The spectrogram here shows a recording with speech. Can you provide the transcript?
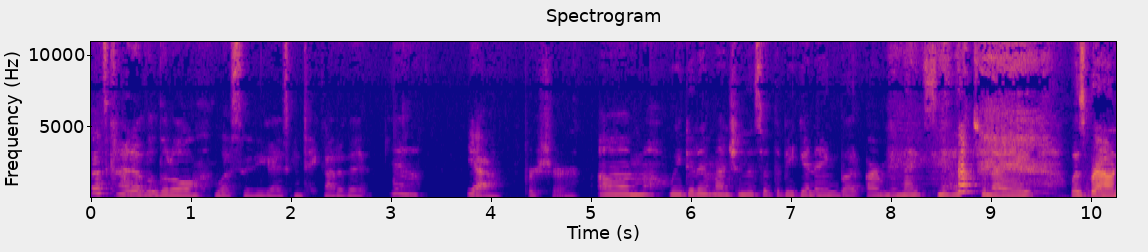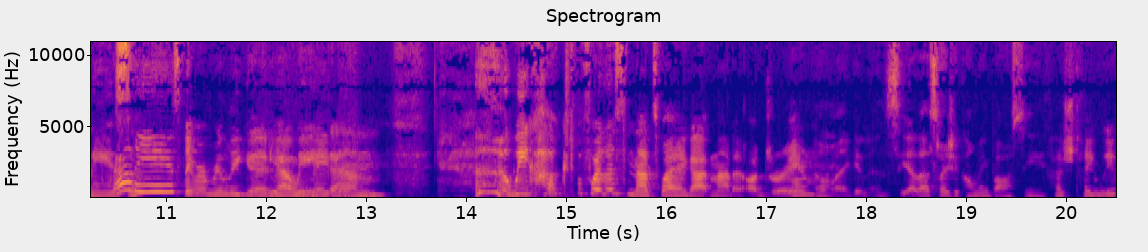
that's kind of a little lesson you guys can take out of it. Yeah. Yeah, for sure. Um, we didn't mention this at the beginning, but our midnight snack tonight was brownies. Brownies! They were really good. Yeah, we made a week cooked before this, and that's why I got mad at Audrey. Oh my goodness. Yeah, that's why she called me bossy. Hashtag we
